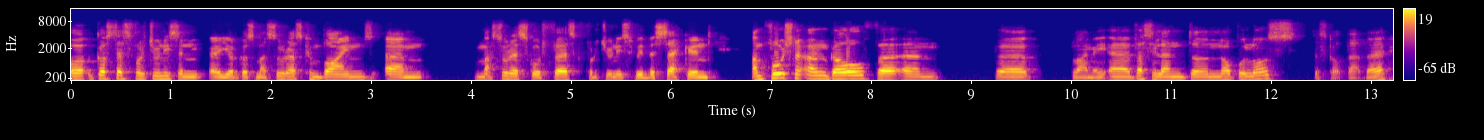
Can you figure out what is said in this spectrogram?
Kostas Fortounis and uh, Yorgos Masouras combined. Um, Masouras scored first, Fortounis with the second. Unfortunate own goal for, um, for blimey, uh, Vasilandonopoulos just got that there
